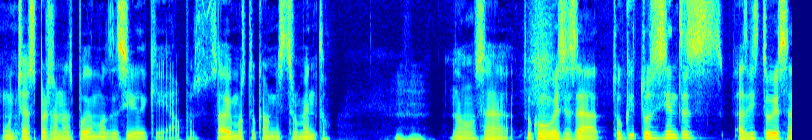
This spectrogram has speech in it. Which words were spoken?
muchas personas podemos decir de que, ah, pues sabemos tocar un instrumento. ¿no? O sea, ¿tú cómo ves esa, tú, tú sí sientes, has visto ese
